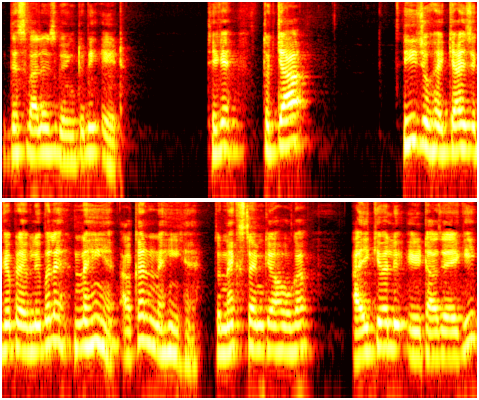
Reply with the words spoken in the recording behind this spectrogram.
This value is going to be eight ठीक है? तो क्या थ्री जो है, क्या इस जगह पर अवेलेबल है? नहीं है। अगर नहीं है तो नेक्स्ट टाइम क्या होगा? आई की वैल्यू एट आ जाएगी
